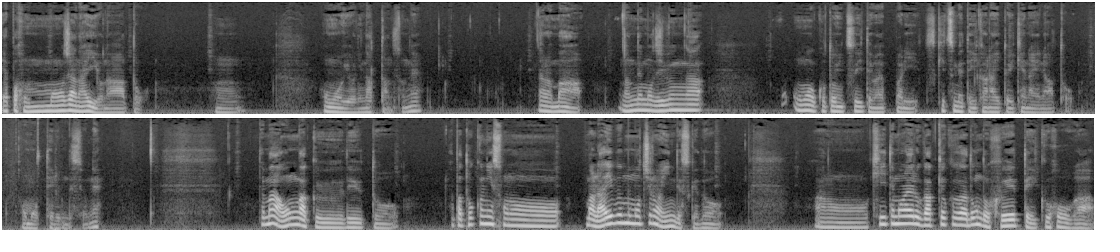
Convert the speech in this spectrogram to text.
やっぱ本物じゃないよなと、うん、思うようになったんですよね。だからまあ何でも自分が思うことについてはやっぱり突き詰めていかないといけないなと思ってるんですよね。でまあ音楽で言うとやっぱ特にそのまあライブももちろんいいんですけどあの聴いてもらえる楽曲がどんどん増えていく方が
